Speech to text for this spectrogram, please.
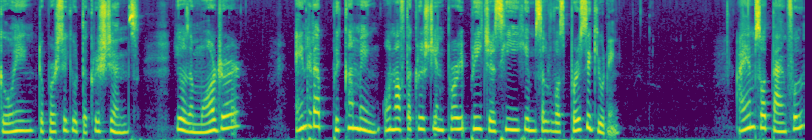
going to persecute the Christians. He was a murderer, ended up becoming one of the Christian pre- preachers he himself was persecuting. I am so thankful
